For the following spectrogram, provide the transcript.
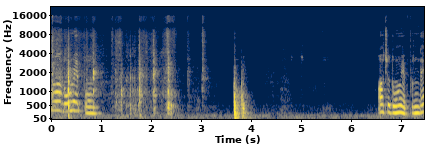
아, 너무 예뻐. 아, 진짜 너무 예쁜데?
